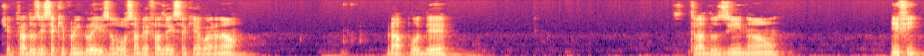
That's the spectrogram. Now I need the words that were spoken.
Tinha que traduzir isso aqui pro inglês. Eu não vou saber fazer isso aqui agora, não. Pra poder. Traduzir, não. Enfim.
